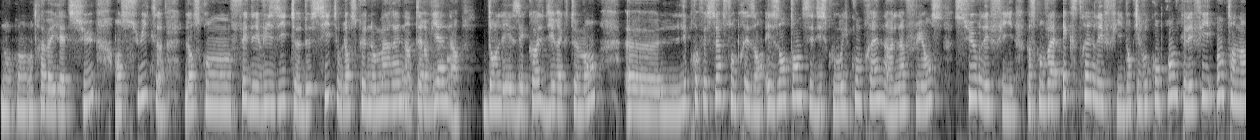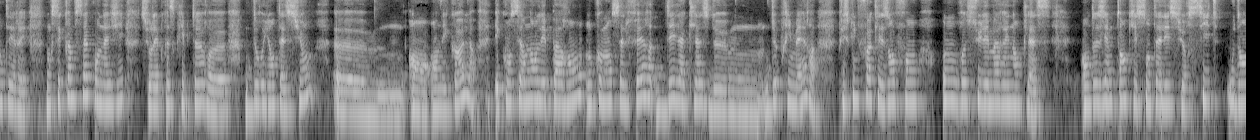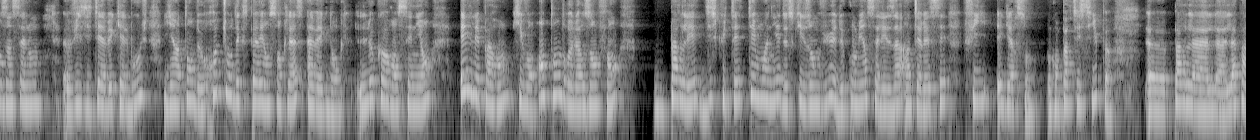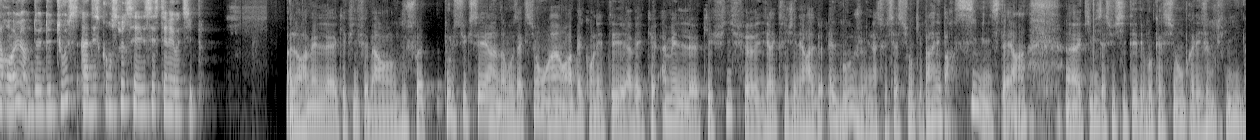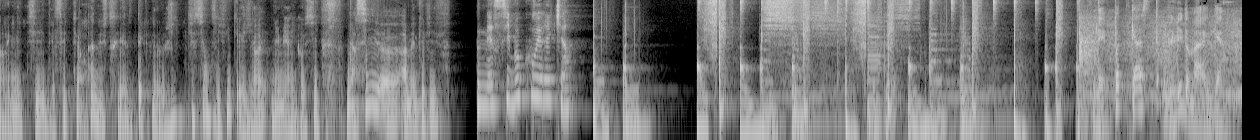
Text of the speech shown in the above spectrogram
Donc on, travaille là-dessus. Ensuite, lorsqu'on fait des visites de sites ou lorsque nos marraines interviennent dans les écoles directement, euh, les professeurs sont présents, ils entendent ces discours, ils comprennent l'influence sur les filles, parce qu'on va extraire les filles, donc ils vont comprendre que les filles ont un intérêt. Donc c'est comme ça qu'on agit sur les prescripteurs euh, d'orientation euh, en, école. Et concernant les parents, on commence à le faire dès la classe de primaire, puisqu'une fois que les enfants ont reçu les marraines en classe, en deuxième temps, qu'ils sont allés sur site ou dans un salon euh, avec Elle Bouge, il y a un temps de retour d'expérience en classe avec donc le corps enseignant et les parents qui vont entendre leurs enfants parler, discuter, témoigner de ce qu'ils ont vu et de combien ça les a intéressés, filles et garçons. Donc on participe euh, par la, parole de, tous à déconstruire ces stéréotypes. Alors Amel Kefif, eh ben, on vous souhaite tout le succès hein, dans vos actions. Hein. On rappelle qu'on était avec Amel Kefif, euh, directrice générale de Elle Bouge, une association qui est parrainée par six ministères, hein, euh, qui vise à susciter des vocations auprès des jeunes filles dans les métiers des secteurs industriels, technologiques, scientifiques et je dirais numériques aussi. Merci euh, Amel Kefif. Merci beaucoup Eric. Les podcasts Ludomag.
